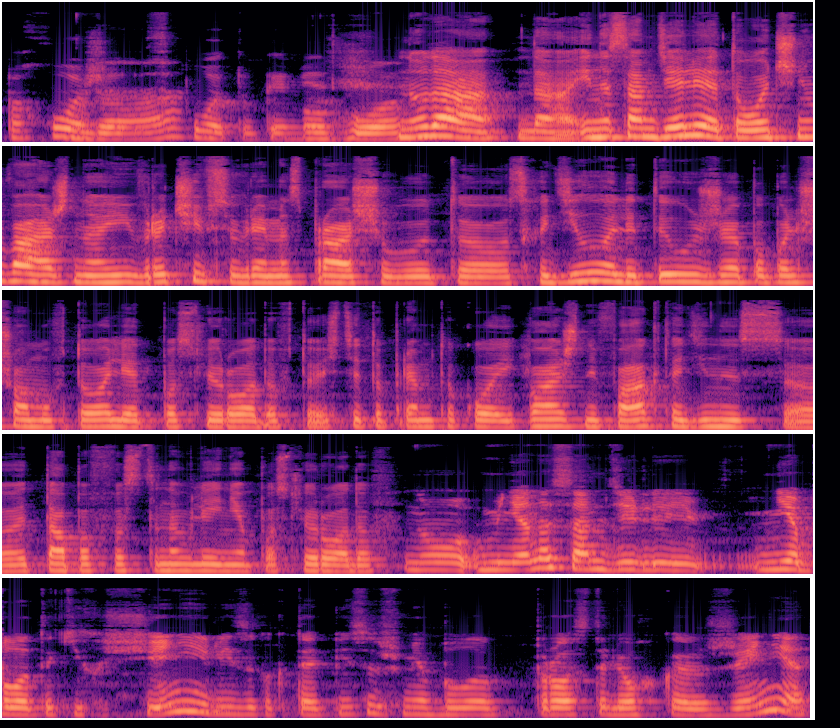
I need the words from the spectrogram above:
похоже Да. с фотогами. Ого. Ну да, да. И на самом деле это очень важно. И врачи все время спрашивают, э, сходила ли ты уже по большому в туалет после родов. То есть это прям такой важный факт, один из э, этапов восстановления после родов. Но у меня на самом деле не было таких ощущений, Лиза, как ты описываешь, у меня было просто легкое жжение.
